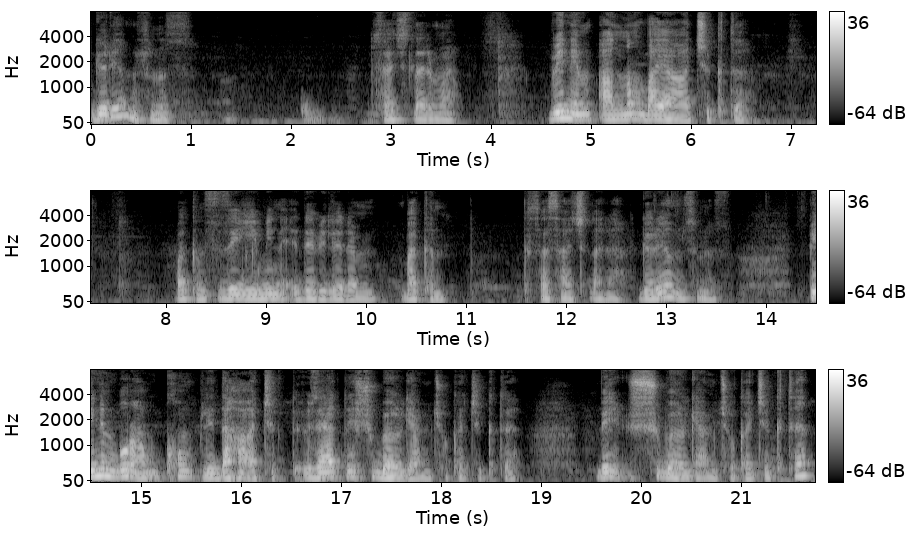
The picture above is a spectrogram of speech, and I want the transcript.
görüyor musunuz saçlarımı? Benim alnım bayağı çıktı. Bakın size yemin edebilirim. Bakın kısa saçlara. Görüyor musunuz? Benim buram komple daha açıktı. Özellikle şu bölgem çok açıktı. Ve şu bölgem çok açıktı.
